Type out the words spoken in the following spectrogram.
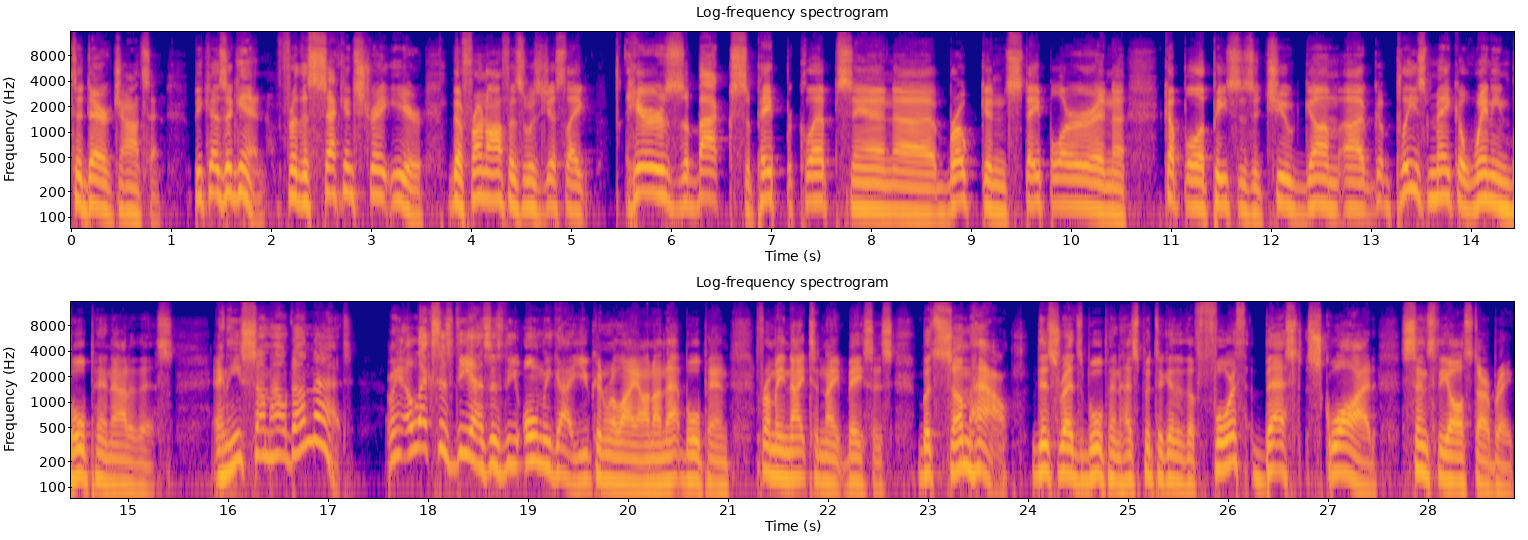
to Derek Johnson. Because, again, for the second straight year, the front office was just like, here's a box of paper clips and a broken stapler and a couple of pieces of chewed gum. Uh, please make a winning bullpen out of this. And he's somehow done that. I mean, Alexis Diaz is the only guy you can rely on on that bullpen from a night to night basis. But somehow, this Reds bullpen has put together the fourth best squad since the All Star break.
